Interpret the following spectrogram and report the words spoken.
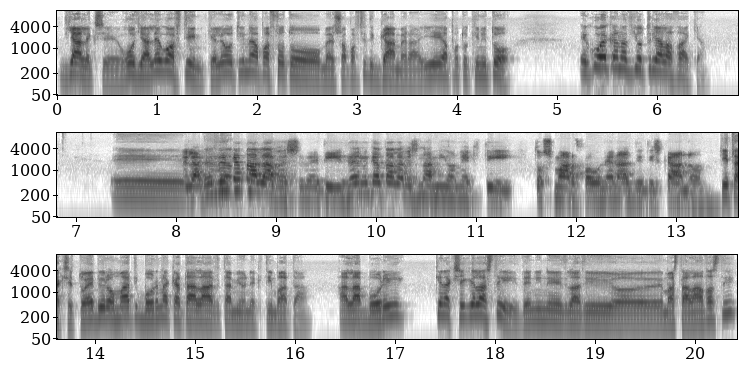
διάλεξε. Εγώ διαλέγω αυτήν και λέω ότι είναι από αυτό το μέσο, από αυτή την κάμερα ή από το κινητό. Εγώ έκανα δύο-τρία λαθάκια. Ε, δηλαδή βέβαια... δεν κατάλαβες, δεν κατάλαβες να μειονεκτεί το smartphone έναντι της Canon. Κοίταξε, το έμπειρο μάτι μπορεί να καταλάβει τα μειονεκτήματα, αλλά μπορεί και να ξεγελαστεί. Δεν είναι δηλαδή ε, είμαστε αλάνθαστοι.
